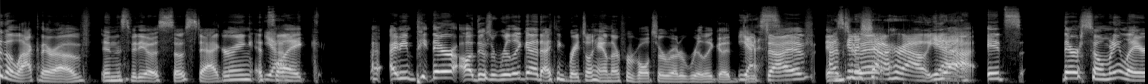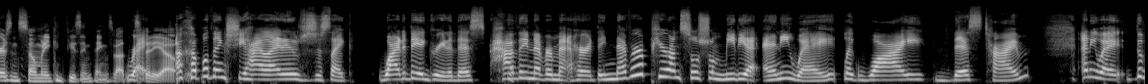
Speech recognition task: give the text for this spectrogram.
or the lack thereof in this video is so staggering. It's Yeah. like, I mean, there uh, there's a really good. I think Rachel Handler for Vulture wrote a really good deep Yes. dive. I was going to shout her out. Yeah. it's there are so many layers and so many confusing things about this Right. video. A couple things she highlighted was just like, why did they agree to this? Have they never met her? They never appear on social media anyway. Like, why this time? Anyway, the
